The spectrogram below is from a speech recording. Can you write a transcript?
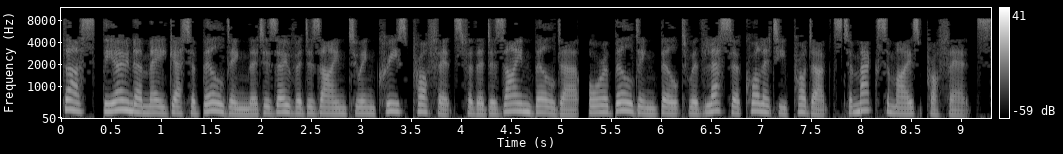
Thus, the owner may get a building that is over-designed to increase profits for the design builder, or a building built with lesser quality products to maximize profits.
